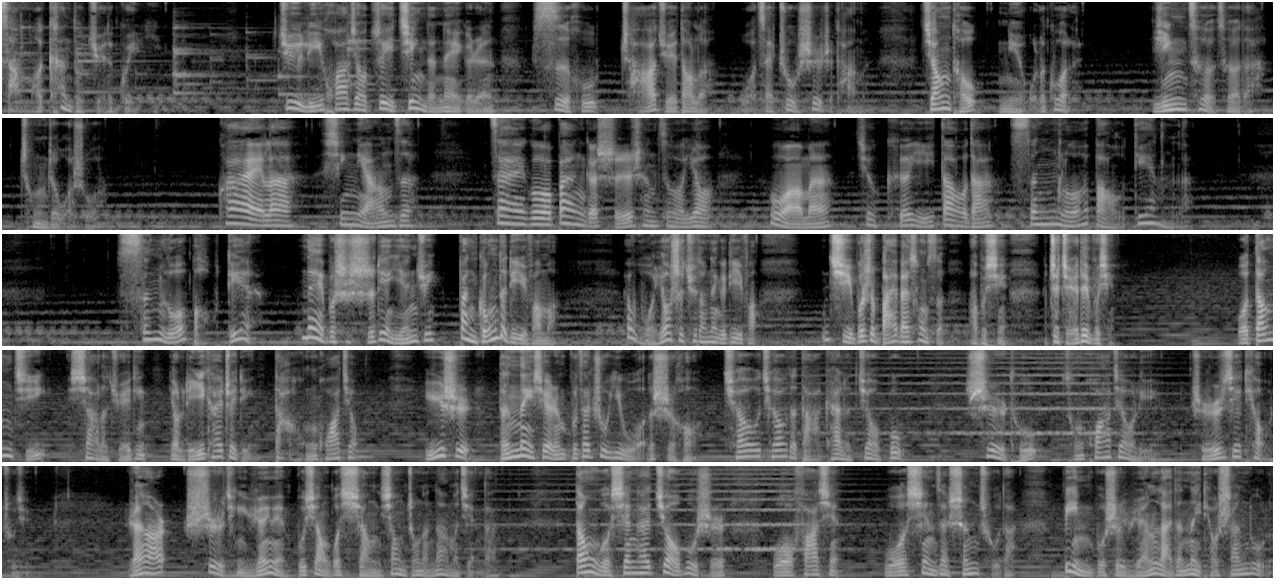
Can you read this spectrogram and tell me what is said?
怎么看都觉得诡异。距离花轿最近的那个人似乎察觉到了我在注视着他们。将头扭了过来，阴恻恻的冲着我说：“快了，新娘子，再过半个时辰左右，我们就可以到达森罗宝殿了。”森罗宝殿，那不是十殿阎君办公的地方吗？哎，我要是去到那个地方，岂不是白白送死啊？不行，这绝对不行！我当即。下了决定要离开这顶大红花轿，于是，等那些人不再注意我的时候，悄悄地打开了轿布，试图从花轿里直接跳出去。然而，事情远远不像我想象中的那么简单。当我掀开轿布时，我发现我现在身处的，并不是原来的那条山路了，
